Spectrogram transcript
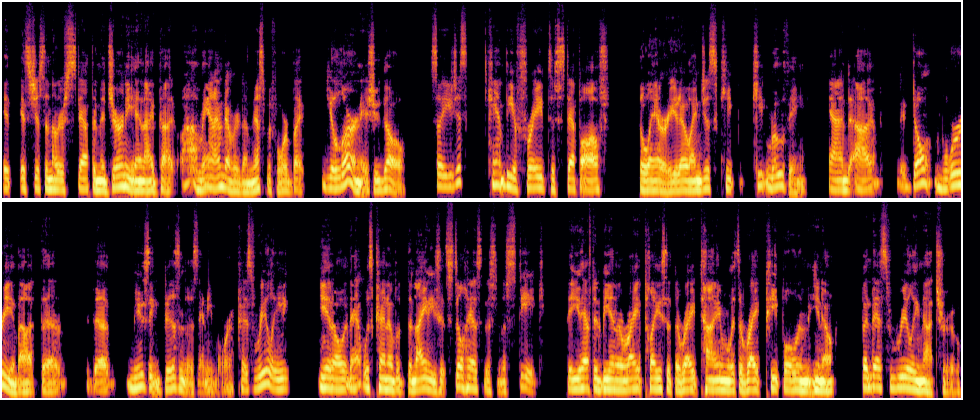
it, it's just another step in the journey. And I thought, oh man, I've never done this before, but you learn as you go. So you just can't be afraid to step off the ladder, you know, and just keep, keep moving. And uh, don't worry about the, the music business anymore. Cause really, you know, that was kind of the 90s. It still has this mystique that you have to be in the right place at the right time with the right people and you know but that's really not true.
